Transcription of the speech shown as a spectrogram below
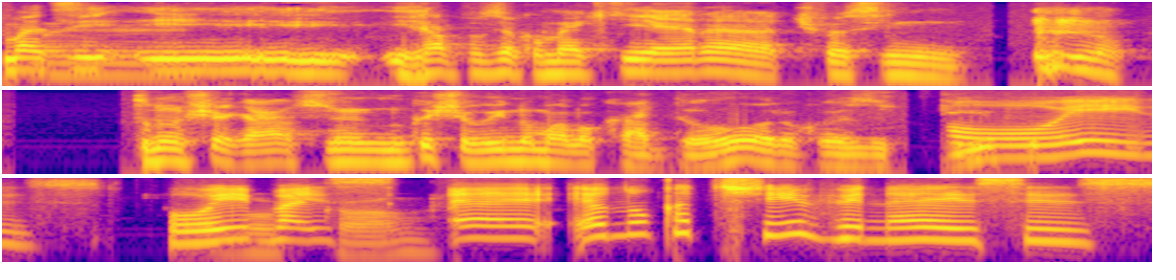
Mas e, e, e Raposa, como é que era? Tipo assim, tu não chegava, você nunca chegou em numa locadora ou coisa do tipo? Foi, foi, mas é, eu nunca tive, né, esses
